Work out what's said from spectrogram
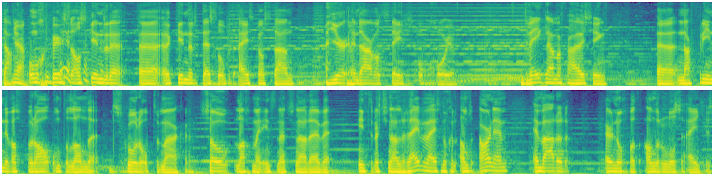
Nou, Ja. ongeveer zoals kinderen, kinderen testen op het ijs kan staan. Hier en daar wat steentjes opgooien. De week na mijn verhuizing naar vrienden was vooral om te landen, de score op te maken. Zo lag mijn internationale, internationale rijbewijs nog in Am- Arnhem en waren er nog wat andere losse eindjes.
